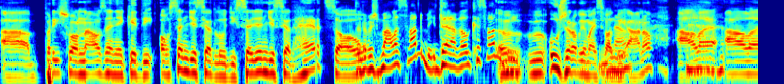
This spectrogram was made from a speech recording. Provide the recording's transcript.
A prišlo naozaj niekedy 80 ľudí, 70 hercov. To robíš malé svadby, teda veľké svadby. Už robím aj svadby, no. áno. Ale, ale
